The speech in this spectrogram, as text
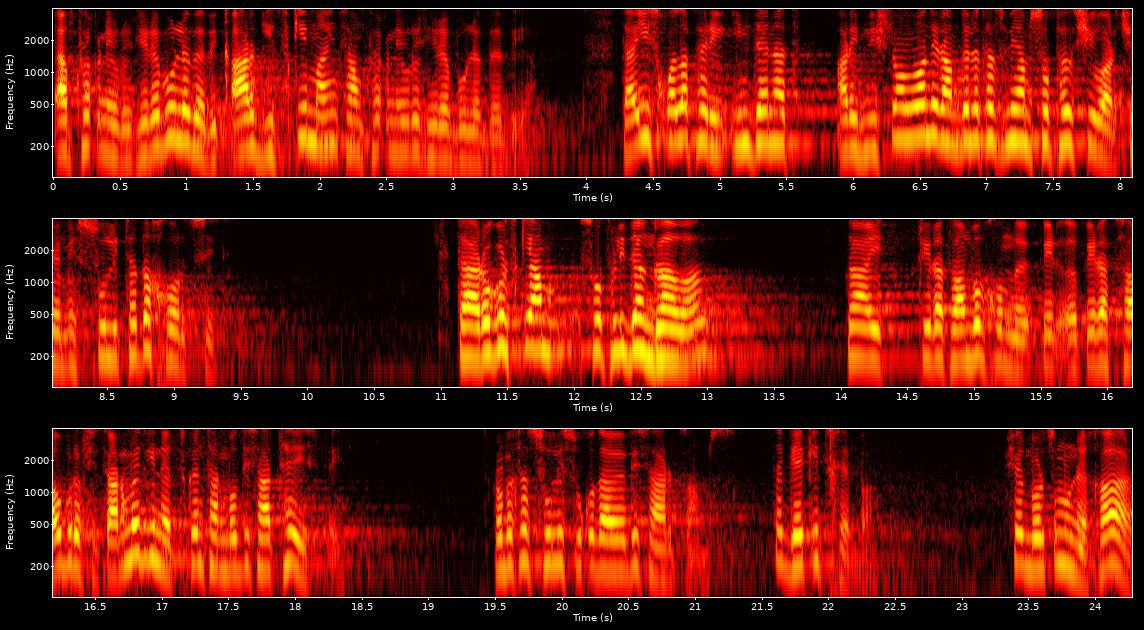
ამ ქვეყნიური ღირებულებები, კარგიც კი, მაინც ამ ქვეყნიური ღირებულებებია. და ის ყველაფერი იმდენად არის მნიშვნელოვანი, რამდენადაც მე ამ სოფელში ვარ, ჩემი სულითა და ხორცით. და როგორც კი ამ სოფლიდან გავალ და აი, ხშირად ვამბობ ხოლმე პირად საუბრებში, წარმოედგინეთ, თქვენთან მოდის ათეისტი, რომელსაც სულის უკვდავების არ წამს და გეკითხება, შენ მორწმუნე ხარ?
